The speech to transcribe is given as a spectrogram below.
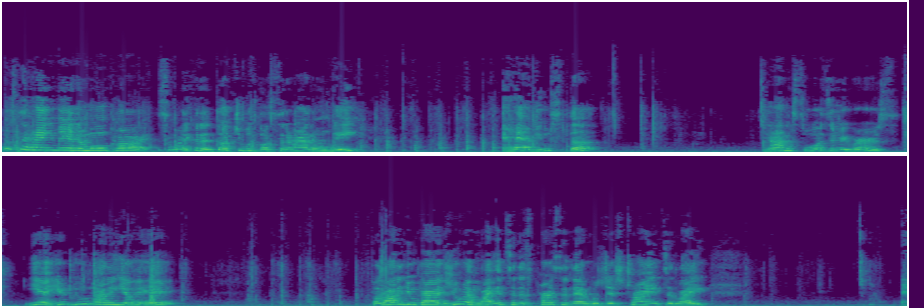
What's the hangman the moon card? Somebody could have thought you was going to sit around and wait and have you stuck. Nine of swords in reverse. Yeah, you, you not in your head. For a lot of you guys, you enlightened to this person that was just trying to like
